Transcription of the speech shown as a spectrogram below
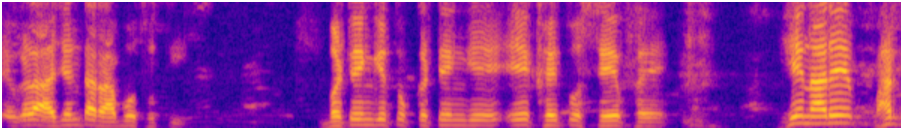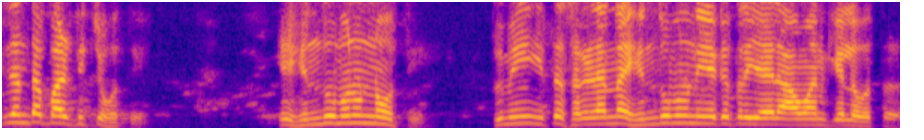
वेगळा अजेंडा राबवत होती. बटेंगे तो कटेंगे एक है तो सेफ है. हे नारे भारतीय जनता पार्टीचे होते. हे हिंदू म्हणून नव्हते. तुम्ही इथं सगळ्यांना हिंदू म्हणून एकत्र यायला आवाहन केलं होतं.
